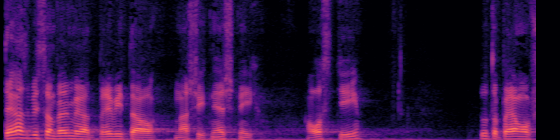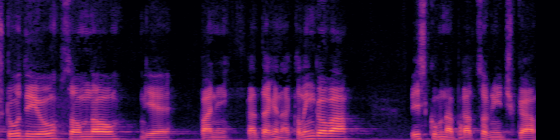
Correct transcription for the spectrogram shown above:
Teraz by som veľmi rád privítal našich dnešných hostí. Tuto priamo v štúdiu so mnou je pani Katarína Klingová, výskumná pracovníčka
